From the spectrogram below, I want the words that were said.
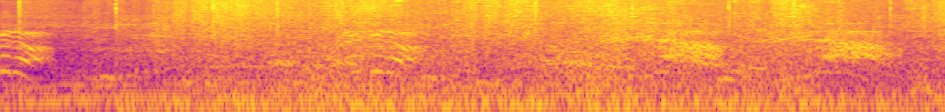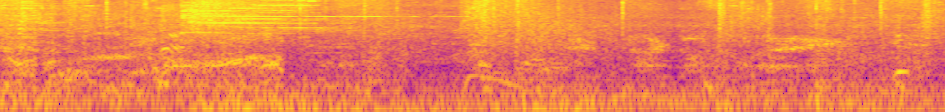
it up! Yeah.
